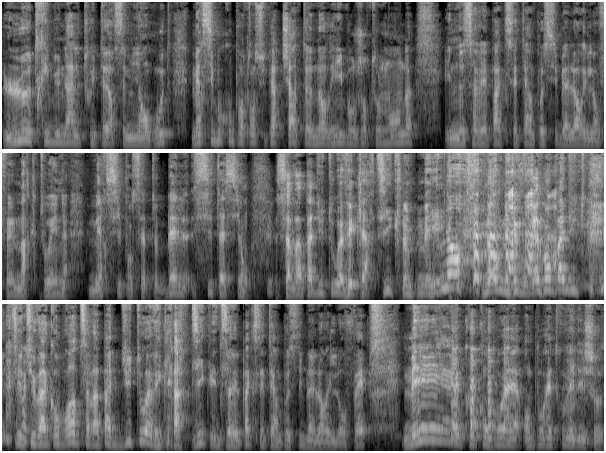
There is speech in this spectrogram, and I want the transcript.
Le tribunal Twitter s'est mis en route. Merci beaucoup pour ton super chat, euh, Nori. Bonjour tout le monde. Ils ne savaient pas que c'était impossible, alors ils l'ont fait. Mark Twain, merci pour cette belle citation. Ça va pas du tout avec l'article, mais Non, non, mais vraiment pas du tout. Tu, tu vas comprendre, ça va pas du tout avec l'article. Ils ne savaient pas que c'était impossible, alors ils l'ont fait. Mais quoi qu'on pourrait, on pourrait trouver des choses.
